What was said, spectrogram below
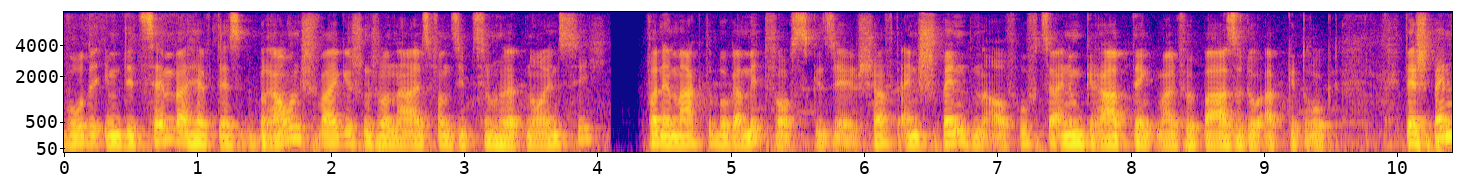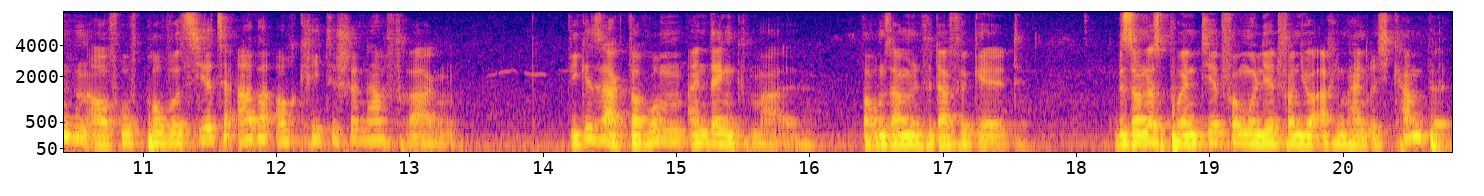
wurde im Dezemberheft des Braunschweigischen Journals von 1790 von der Magdeburger Mittwochsgesellschaft ein Spendenaufruf zu einem Grabdenkmal für Basedow abgedruckt. Der Spendenaufruf provozierte aber auch kritische Nachfragen. Wie gesagt, warum ein Denkmal? Warum sammeln wir dafür Geld? Besonders pointiert formuliert von Joachim Heinrich Kampe,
